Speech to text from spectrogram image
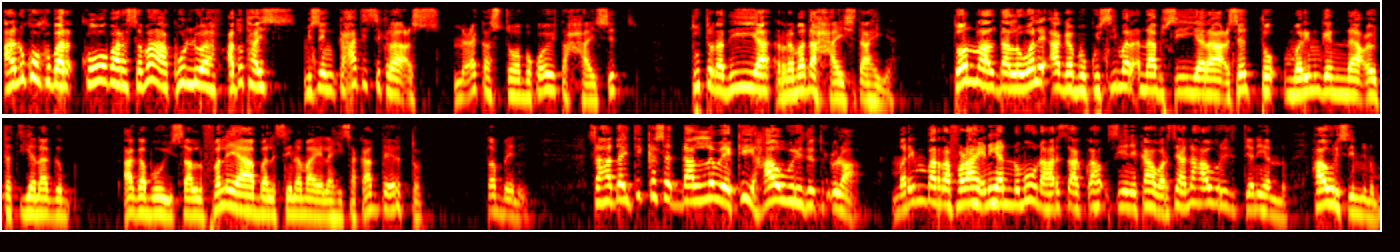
anukokbar kobarsamaa kulli afcadot hays misenkaxatisik raacis mice kastoobokoy taxaysit tutradiya ramada haysitahiya tonnal dalwale agabukusimar nabsiya marin gennaacoytatiyan agabuy salfaleyaabal sinamailahisakadde erton. Tabeni sahadayti kasedalleweki hawritet xula marin bara farah hana hawritet yanihanno hawrisininum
